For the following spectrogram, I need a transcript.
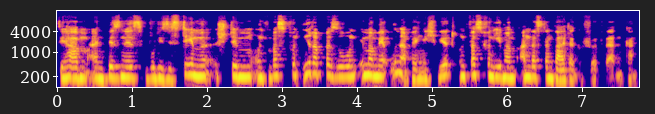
Sie haben ein Business, wo die Systeme stimmen und was von Ihrer Person immer mehr unabhängig wird und was von jemandem anders dann weitergeführt werden kann.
